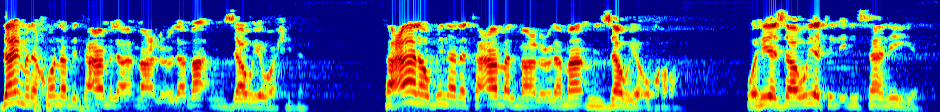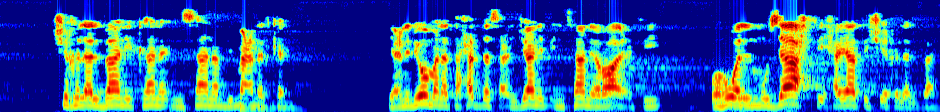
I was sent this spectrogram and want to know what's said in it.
دائما يا أخوانا بيتعامل مع العلماء من زاوية واحدة. تعالوا بنا نتعامل مع العلماء من زاوية أخرى وهي زاوية الإنسانية. شيخ الألباني كان إنسانا بمعنى الكلمة. يعني اليوم نتحدث عن جانب إنساني رائع فيه وهو المزاح في حياة الشيخ الألباني.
